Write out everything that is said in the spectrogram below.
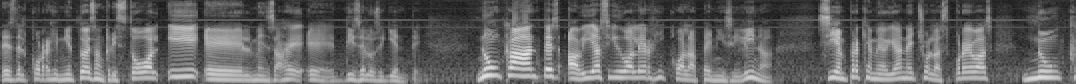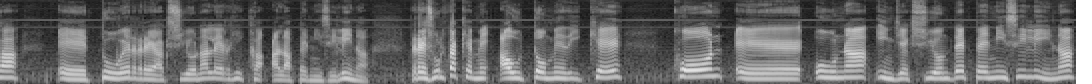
desde el corregimiento de San Cristóbal, y eh, el mensaje eh, dice lo siguiente. Nunca antes había sido alérgico a la penicilina. Siempre que me habían hecho las pruebas, nunca eh, tuve reacción alérgica a la penicilina. Resulta que me automediqué con una inyección de penicilina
